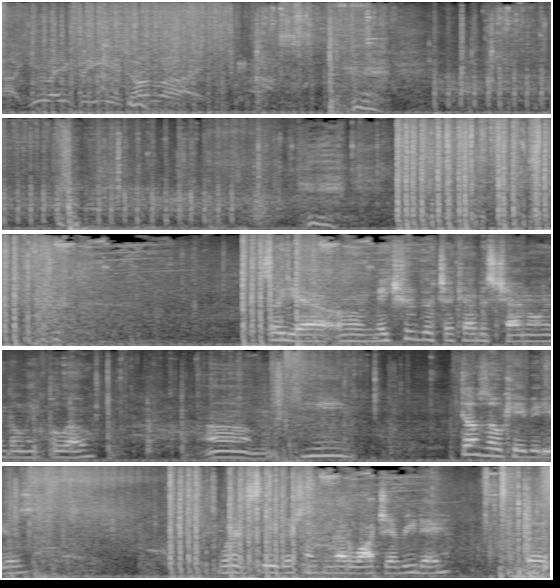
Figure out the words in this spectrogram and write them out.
Our UAV is online. So yeah, um, make sure to go check out his channel in the link below. Um, he does okay videos. Wouldn't say there's something I'd watch every day, but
